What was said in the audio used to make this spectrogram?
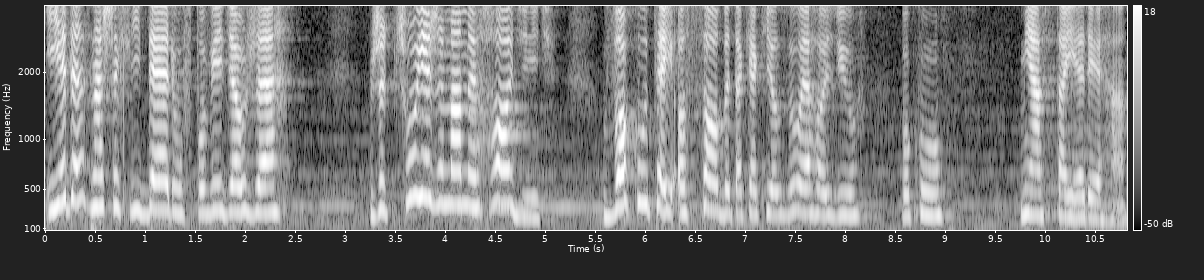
I jeden z naszych liderów powiedział, że, że czuje, że mamy chodzić wokół tej osoby, tak jak Jozue chodził wokół miasta Jericha.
